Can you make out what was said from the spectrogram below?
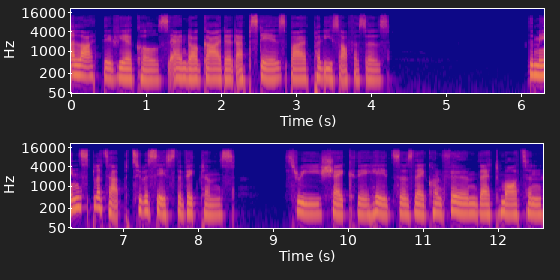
alight their vehicles and are guided upstairs by police officers. The men split up to assess the victims. Three shake their heads as they confirm that Martin,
